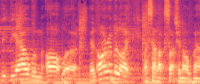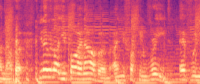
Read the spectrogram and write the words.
the, the album artwork, and I remember like, I sound like such an old man now, but you know when like you buy an album and you fucking read every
